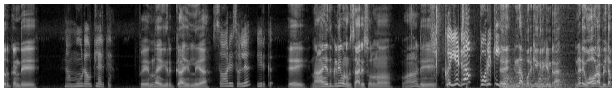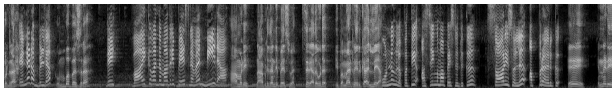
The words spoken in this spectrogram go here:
மூடில் இருக்கேன்டி. நான் மூட் அவுட்ல இருக்கேன். இப்போ என்ன இருக்கா இல்லையா? சாரி சொல்லு இருக்கு. ஏய் நான் எதுக்குடி உனக்கு சாரி சொல்லணும்? வாடி. கையடா பொறுக்கி. ஏய் என்ன பொறுக்கி கிரிக்கின்ற என்னடி ஓவரா பில்டப் பண்ற? என்னடா பில்டப் ரொம்ப பேசுற? டேய் வாய்க்கு வந்த மாதிரி பேசினவன் நீடா. ஆமாடி நான் அப்படி தாண்டி பேசுவேன். சரி அதை விடு. இப்ப மேட்ரு இருக்கா இல்லையா? பொண்ணுங்களை பத்தி அசிங்கமா பேசினதுக்கு சாரி சொல்லு அப்புறம் இருக்கு. ஏய் என்னடி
